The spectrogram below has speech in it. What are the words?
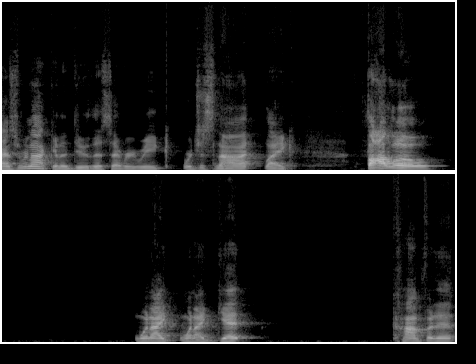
Guys we're not going to do this every week. We're just not like follow when i when i get confident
